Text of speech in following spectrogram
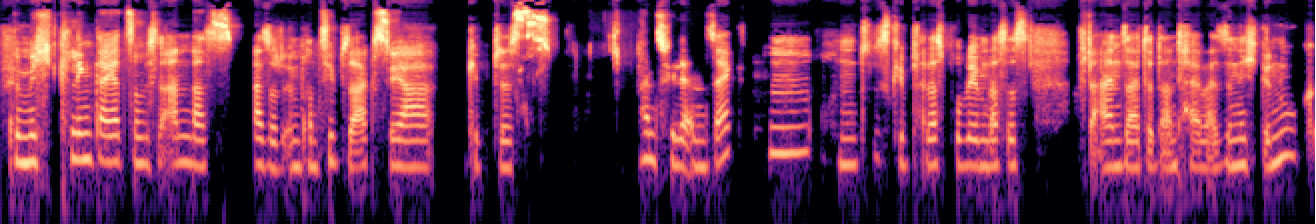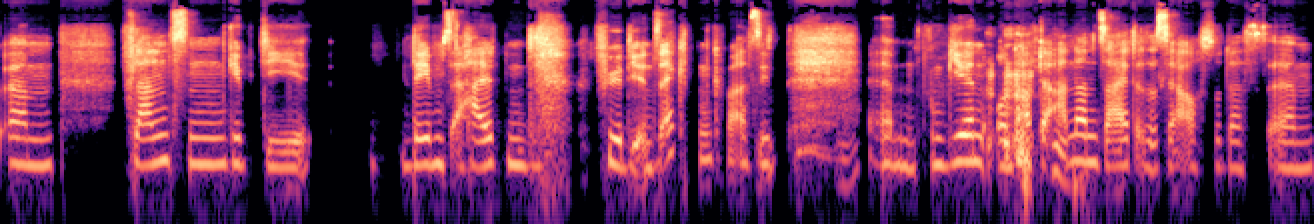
für mich klingt da jetzt so ein bisschen anders. Also im Prinzip sagst du ja, gibt es ganz viele Insekten und es gibt halt das Problem, dass es auf der einen Seite dann teilweise nicht genug ähm, Pflanzen gibt, die lebenserhaltend für die Insekten quasi mhm. ähm, fungieren. Und auf der anderen Seite ist es ja auch so, dass ähm,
